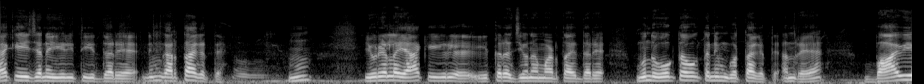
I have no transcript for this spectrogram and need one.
ಯಾಕೆ ಈ ಜನ ಈ ರೀತಿ ಇದ್ದಾರೆ? ನಿಮ್ಗೆ ಅರ್ಥ ಆಗುತ್ತೆ. ಹ್ಞೂ ಇವರೆಲ್ಲ ಯಾಕೆ ಈ ಈ ಥರ ಜೀವನ ಮಾಡ್ತಾ ಇದ್ದಾರೆ? ಮುಂದೆ ಹೋಗ್ತಾ ಹೋಗ್ತಾ ನಿಮ್ಗೆ ಗೊತ್ತಾಗುತ್ತೆ. ಅಂದರೆ ಬಾವಿ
